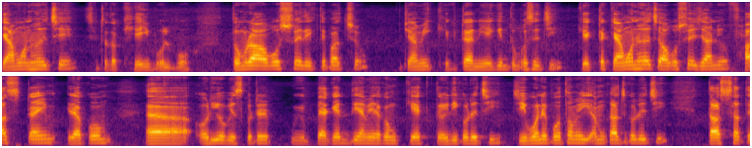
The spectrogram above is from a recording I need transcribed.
কেমন হয়েছে সেটা তো খেয়েই বলব। তোমরা অবশ্যই দেখতে পাচ্ছ যে আমি কেকটা নিয়ে কিন্তু বসেছি। কেকটা কেমন হয়েছে অবশ্যই জানিও। ফার্স্ট টাইম এরকম ওরিও বিস্কুটের প্যাকেট দিয়ে আমি এরকম কেক তৈরি করেছি। জীবনে প্রথমেই আমি কাজ করেছি। তার সাথে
